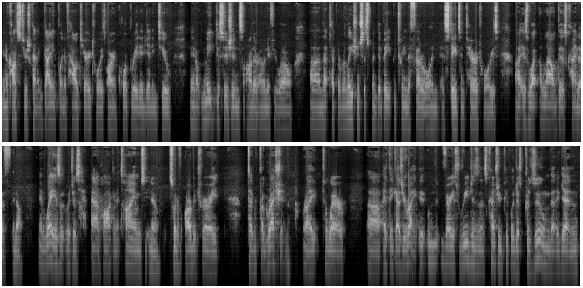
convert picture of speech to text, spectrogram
you know constitutional kind of guiding point of how territories are incorporated, getting to you know make decisions on their own, if you will, uh, and that type of relationships and debate between the federal and states and territories uh, is what allowed this kind of you know in ways which is ad hoc and at times you know sort of arbitrary type of progression, right, to where uh, I think, as you're right, it, various regions in this country, people just presume that again,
